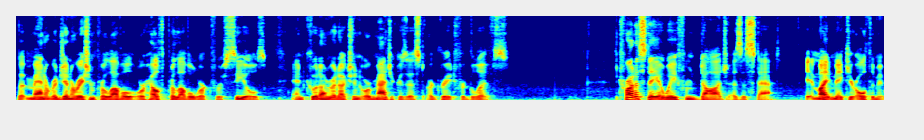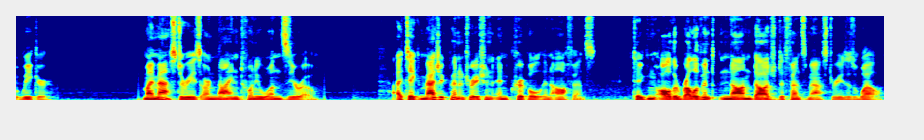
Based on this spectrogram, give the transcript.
but Mana Regeneration per level or Health per level work for seals, and Cooldown Reduction or Magic Resist are great for glyphs. Try to stay away from Dodge as a stat. It might make your ultimate weaker. My masteries are 921-0. I take Magic Penetration and Cripple in offense, taking all the relevant non-dodge defense masteries as well.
